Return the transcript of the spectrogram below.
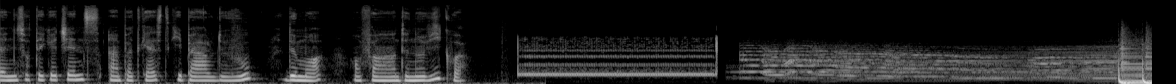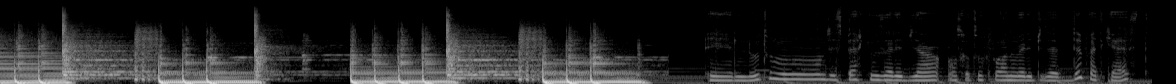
bienvenue sur Take a Chance, un podcast qui parle de vous, de moi, enfin de nos vies quoi. Hello tout le monde, j'espère que vous allez bien. On se retrouve pour un nouvel épisode de podcast.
